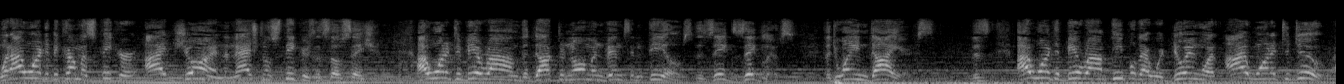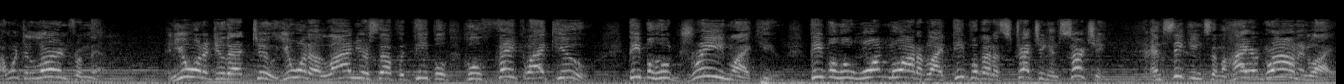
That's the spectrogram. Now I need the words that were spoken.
when I wanted to become a speaker, I joined the National Speakers Association. I wanted to be around the Dr. Norman Vincent Peales, the Zig Ziglars, the Wayne Dyers. This, I wanted to be around people that were doing what I wanted to do. I wanted to learn from them. And you want to do that too. You want to align yourself with people who think like you, people who dream like you, people who want more out of life, people that are stretching and searching and seeking some higher ground in life.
